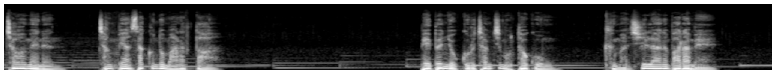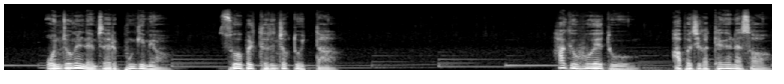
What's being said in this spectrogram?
처음에는 창피한 사건도 많았다. 배변 욕구를 참지 못하고 그만 실라는 바람에 온종일 냄새를 풍기며 수업을 들은 적도 있다. 학교 후에도 아버지가 퇴근해서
